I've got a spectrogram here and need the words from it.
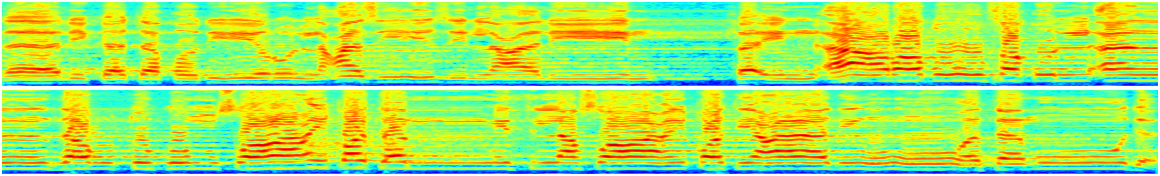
ذلك تقدير العزيز العليم. فإن أعرضوا فقل أنذرتكم صاعقة مثل صاعقة عاد وثمود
